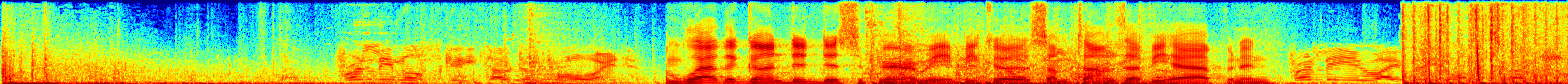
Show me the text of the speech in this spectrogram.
Friendly Mosquito deployed. I'm glad the gun did disappear on me because sometimes that'd be happening. Friendly UAV on station.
